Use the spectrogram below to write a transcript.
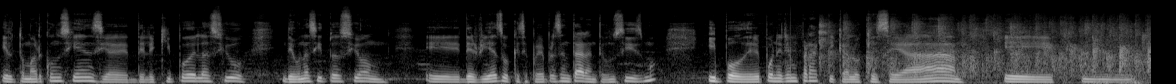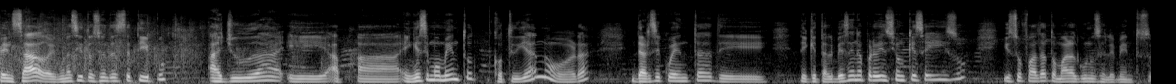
El tomar conciencia del equipo de la ciudad de una situación eh, de riesgo que se puede presentar ante un sismo y poder poner en práctica lo que se ha eh, mm, pensado en una situación de este tipo, ayuda eh, en ese momento cotidiano, ¿verdad? darse cuenta de, de, que tal vez en la prevención que se hizo, hizo falta tomar algunos elementos.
